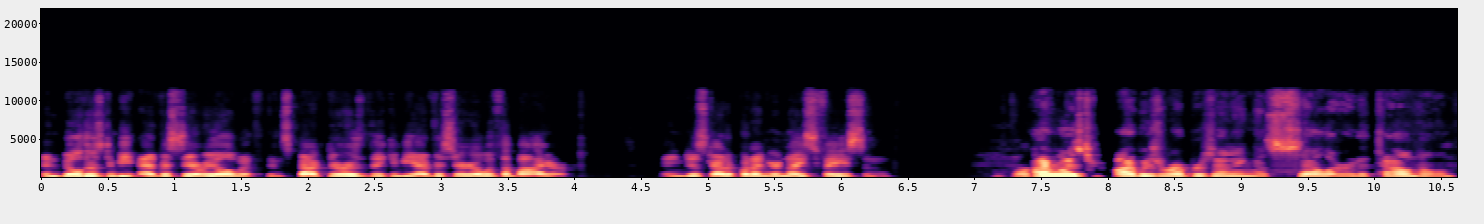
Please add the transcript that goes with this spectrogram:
And builders can be adversarial with inspectors. They can be adversarial with the buyer, and you just got to put on your nice face and work. I through it. was I was representing a seller at a townhome.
